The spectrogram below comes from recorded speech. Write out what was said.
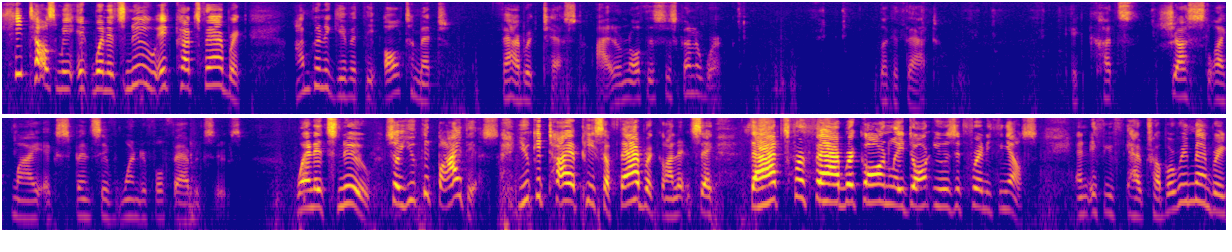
he tells me it, when it's new, it cuts fabric. I'm going to give it the ultimate fabric test. I don't know if this is going to work. Look at that. It cuts just like my expensive, wonderful fabric scissors when it's new. So you could buy this. You could tie a piece of fabric on it and say, that's for fabric only, don't use it for anything else. And if you have trouble remembering,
